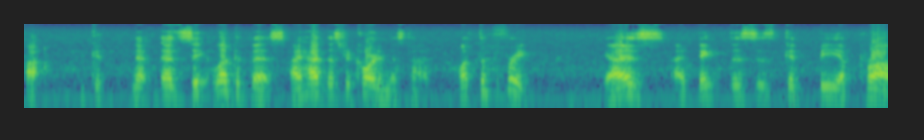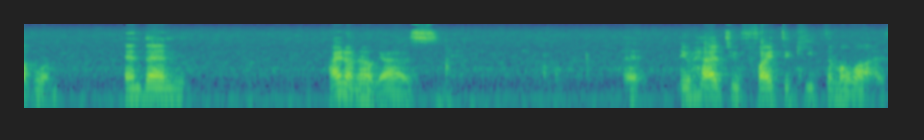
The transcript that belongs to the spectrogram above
Uh, you could, uh, see, look at this. I had this recording this time. What the freak? Guys, I think this is could be a problem. And then, I don't know, guys. Uh, you had to fight to keep them alive.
